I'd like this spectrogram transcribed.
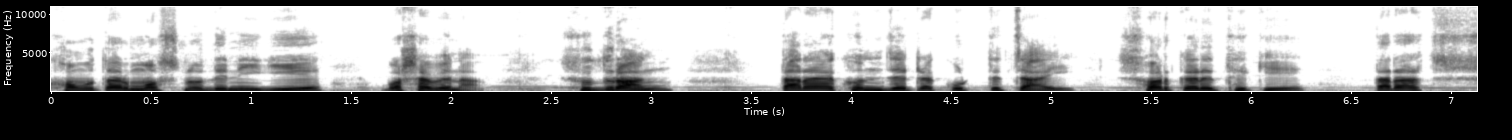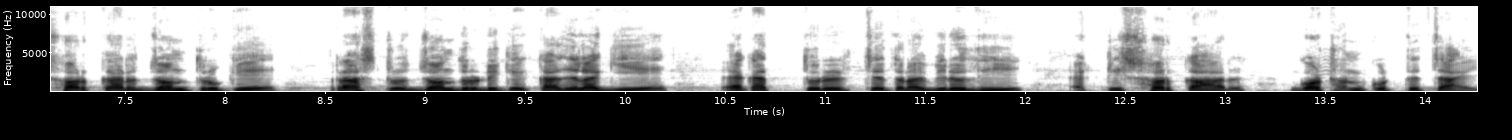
ক্ষমতার মসনদে নিয়ে গিয়ে বসাবে না। সুতরাং তারা এখন যেটা করতে চায় সরকারের থেকে তারা সরকার যন্ত্রকে রাষ্ট্র যন্ত্রটিকে কাজে লাগিয়ে একাত্তরের চেতনা বিরোধী একটি সরকার গঠন করতে চায়।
